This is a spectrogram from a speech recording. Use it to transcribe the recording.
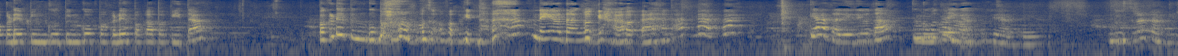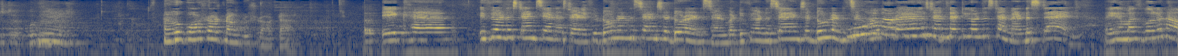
पकड़े पिंकू पिंकू पकड़े पका पपीता। पकड़े पिंकू पका पपीता। नहीं होता तो क्या होता है क्या था दीदी बता? तुमको बताइए दूसरा टंग ट्विस्टर हमें बहुत सारा टंग ट्विस्टर आता है एक है if you understand say understand if you don't understand say don't understand but if you understand say don't understand how about I understand that you understand understand नहीं मत बोलो ना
